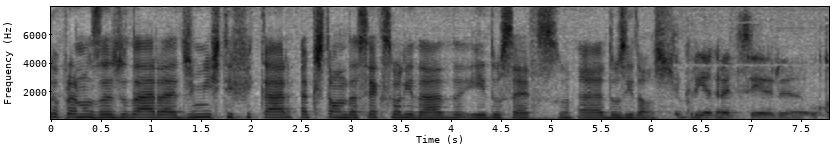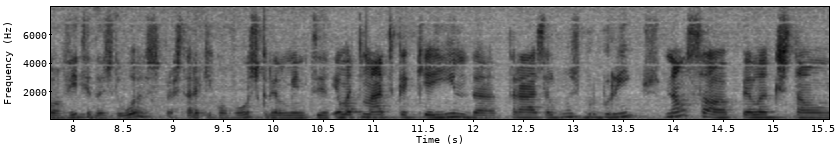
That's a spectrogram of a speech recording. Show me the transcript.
para nos ajudar a desmistificar a questão da sexualidade e do sexo uh, dos idosos. Eu queria agradecer o convite das duas para estar aqui convosco. Realmente é uma temática que ainda traz alguns burburinhos, não só pela pela questão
